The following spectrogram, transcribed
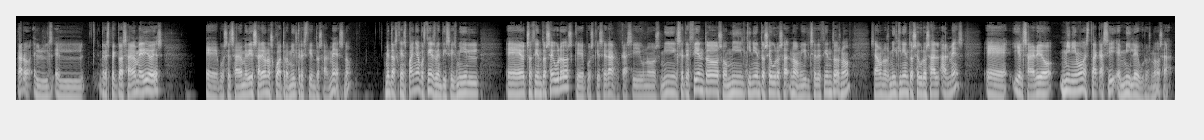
claro, el, respecto al salario medio es, eh, pues el salario medio sale a unos 4.300 al mes, ¿no? Mientras que en España, pues tienes 26.800 eh, euros, que pues que serán casi unos 1.700 o 1.500 euros, no, 1.700, ¿no? Serán unos 1.500 euros al, mes. Eh, y el salario mínimo está casi en 1.000 euros, ¿no? O sea,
